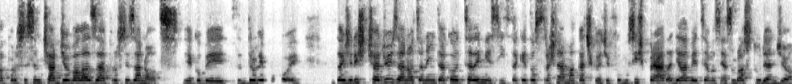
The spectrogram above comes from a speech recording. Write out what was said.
a prostě jsem chargeovala za, prostě za noc, jakoby ten druhý pokoj. Takže když chargeš za noc a není to jako celý měsíc, tak je to strašná makačka, že musíš prát a dělat věci. Vlastně já jsem byla student, jo,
